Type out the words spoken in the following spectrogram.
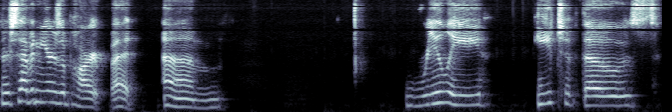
they're seven years apart, but um, really each of those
